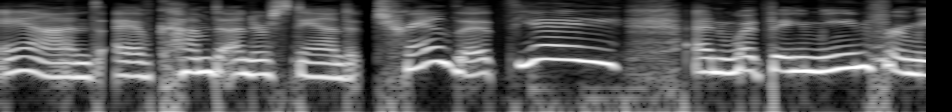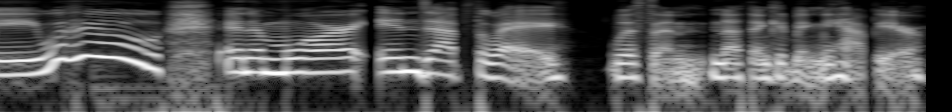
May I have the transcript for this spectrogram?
and I have come to understand transits, yay, and what they mean for me, woohoo, in a more in depth way. Listen, nothing could make me happier.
